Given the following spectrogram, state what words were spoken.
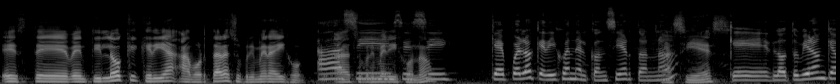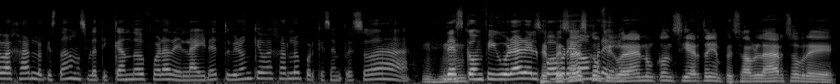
Este, ventiló que quería abortar a su primer hijo, Ah, a sí, su primer hijo, sí, ¿no? sí. Que fue lo que dijo en el concierto, ¿no? Así es. Que lo tuvieron que bajar, lo que estábamos platicando fuera del aire, tuvieron que bajarlo porque se empezó a desconfigurar el se pobre empezó a hombre. desconfigurar en un concierto y empezó a hablar sobre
